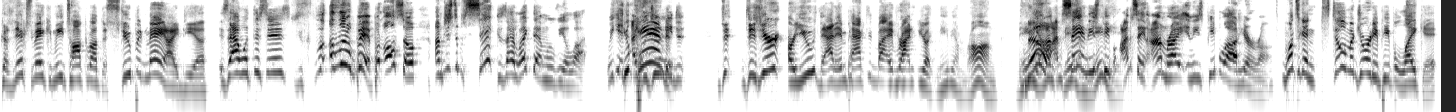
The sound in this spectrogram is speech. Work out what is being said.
because Nick's making me talk about the stupid May idea. Is that what this is? Just a little bit, but also I'm just upset because I like that movie a lot. We can, You I- we do can. need to. D- does your are you that impacted by Ryan? You're like maybe I'm wrong. Maybe no, I'm, I'm, saying an these people. I'm saying I'm right, and these people out here are wrong. once again still a majority of people like it.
